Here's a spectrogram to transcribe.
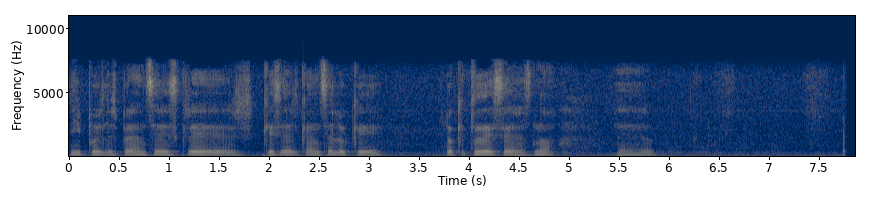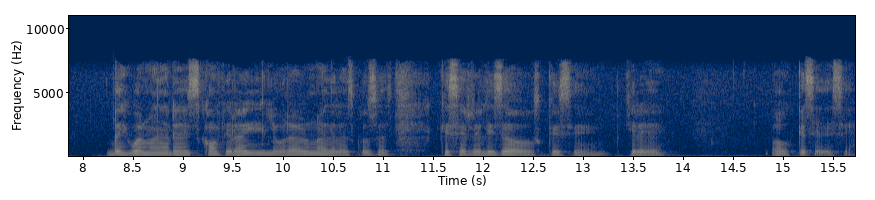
y pues la esperanza es creer que se alcanza lo que lo que tú deseas, ¿no? Eh, de igual manera es confiar y lograr una de las cosas que se realiza o que se quiere o que se desea.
